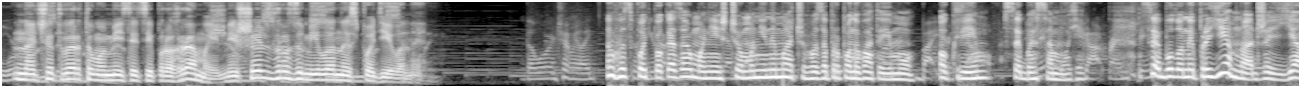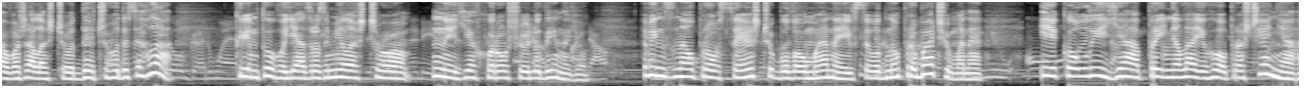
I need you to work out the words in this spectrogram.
На четвертому місяці програми Мішель зрозуміла несподіване. Господь показав мені, що мені нема чого запропонувати йому, окрім себе самої. Це було неприємно, адже я вважала, що дечого досягла. Крім того, я зрозуміла, що не є хорошою людиною. Він знав про все, що було у мене, і все одно пробачив мене. І коли я прийняла його прощення,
